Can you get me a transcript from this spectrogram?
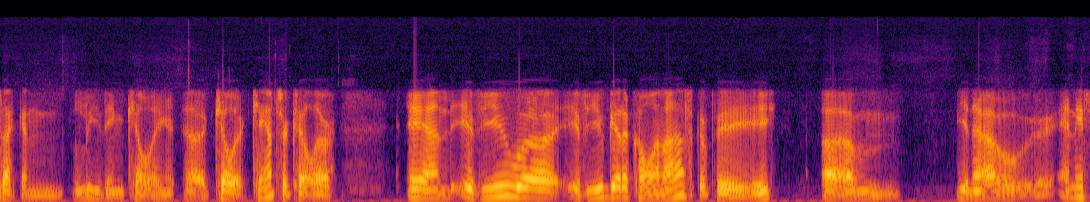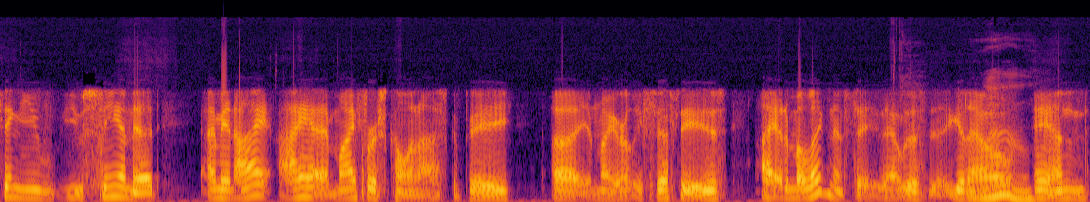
second leading killing uh, killer cancer killer. And if you uh, if you get a colonoscopy, um, you know anything you you see in it. I mean, I I had my first colonoscopy uh, in my early fifties. I had a malignancy that was you know, and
